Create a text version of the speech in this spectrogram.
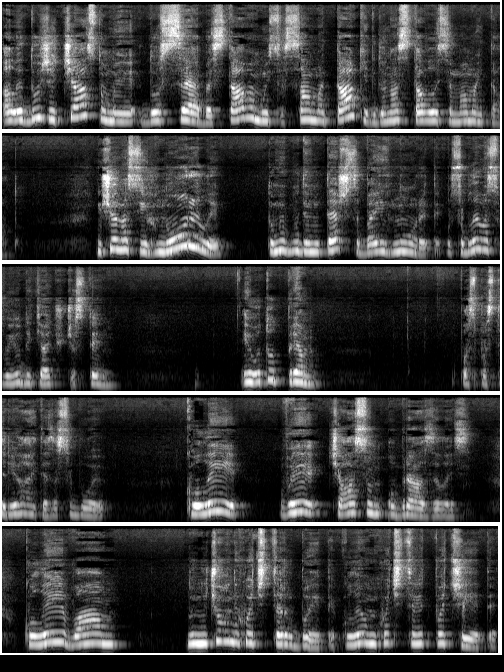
але дуже часто ми до себе ставимося саме так, як до нас ставилися мама і тато. Якщо нас ігнорили, то ми будемо теж себе ігнорити, особливо свою дитячу частину. І отут прям поспостерігайте за собою. Коли ви часом образились, коли вам ну, нічого не хочеться робити, коли вам хочеться відпочити,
